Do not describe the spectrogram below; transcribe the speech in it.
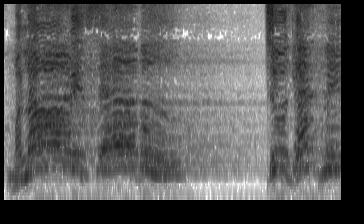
My love is able to get me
